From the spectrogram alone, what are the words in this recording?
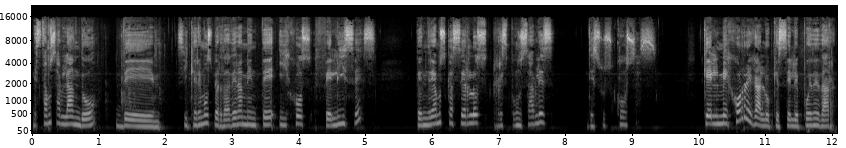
Estamos hablando de si queremos verdaderamente hijos felices, tendríamos que hacerlos responsables de sus cosas. Que el mejor regalo que se le puede dar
